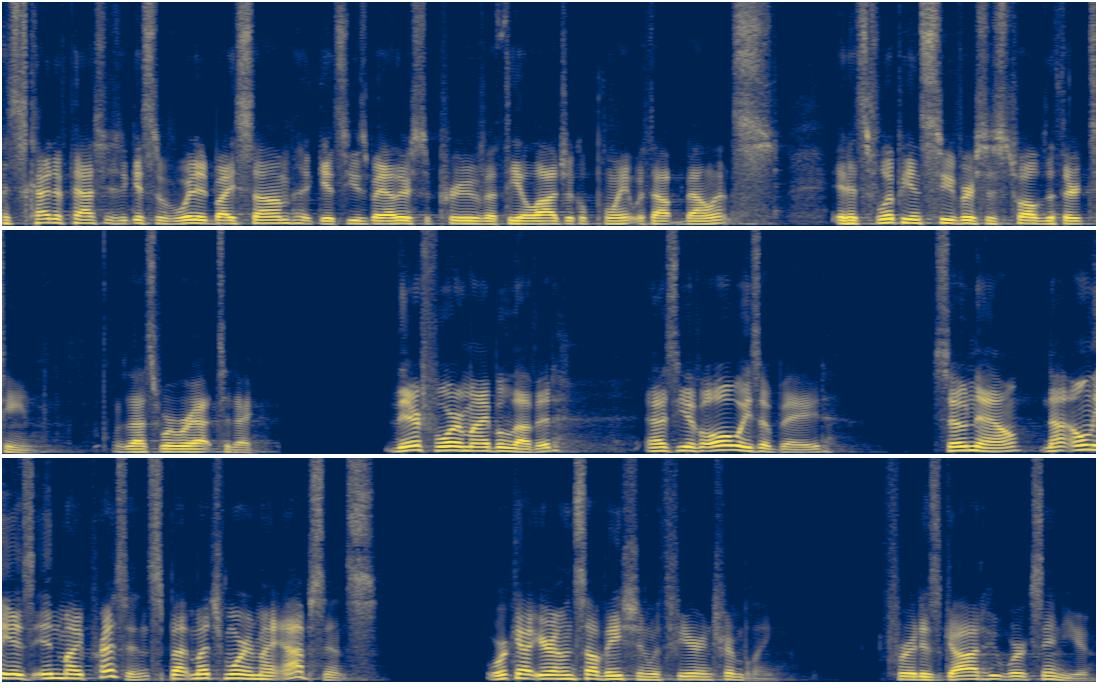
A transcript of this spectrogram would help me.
It's kind of passage that gets avoided by some, it gets used by others to prove a theological point without balance. And it's Philippians 2, verses 12 to 13. That's where we're at today. Therefore, my beloved, as you have always obeyed, so now, not only as in my presence, but much more in my absence, work out your own salvation with fear and trembling. For it is God who works in you,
